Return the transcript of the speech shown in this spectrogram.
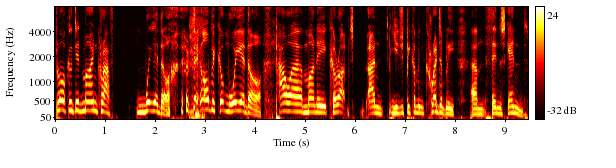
bloke who did Minecraft. Weirdo. they all become weirdo. Power, money, corrupt, and you just become incredibly um, thin-skinned.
